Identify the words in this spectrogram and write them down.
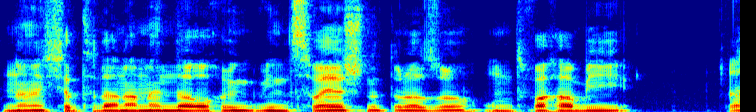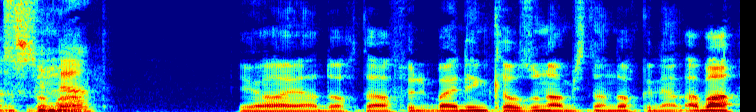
Ne, ich hatte dann am Ende auch irgendwie einen Zweierschnitt oder so und Fachabi, Hast Ist du gelernt? ja, ja, doch, dafür, bei den Klausuren habe ich dann doch gelernt. Aber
